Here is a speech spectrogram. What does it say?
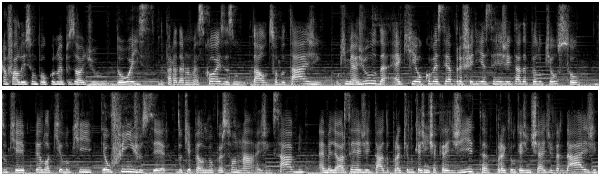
Eu falo isso um pouco no episódio 2 do Para Dar Umas Coisas, o da autossabotagem. O que me ajuda é que eu comecei a preferir ser rejeitada pelo que eu sou, do que pelo aquilo que eu finjo ser, do que pelo meu personagem, sabe? É melhor ser rejeitado por aquilo que a gente acredita, por aquilo que a gente é de verdade,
